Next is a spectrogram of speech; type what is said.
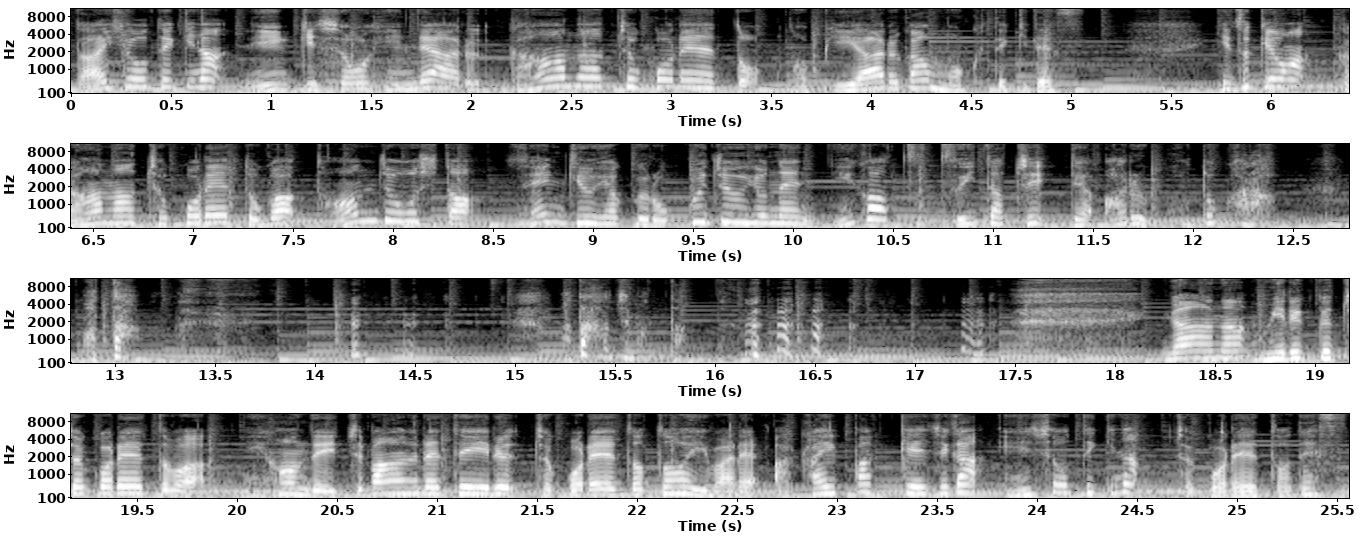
代表的な人気商品であるガーナチョコレートの PR が目的です。日付はガーナチョコレートが誕生した1964年2月1日であることからまた。また始まった。ガーナミルクチョコレートは日本で一番売れているチョコレートと言われ赤いパッケージが印象的なチョコレートです。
